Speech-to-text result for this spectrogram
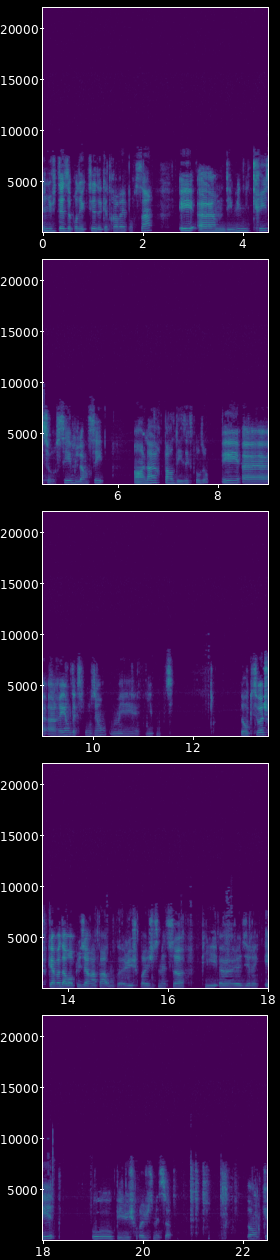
une vitesse de projectile de 80% et euh, des mini-cris sur cible lancés en l'air par des explosions. Et euh, un rayon d'explosion, mais il est plus petit. Donc, tu vois, je suis capable d'avoir plusieurs affaires. Donc, euh, lui, je pourrais juste mettre ça, puis le direct hit. Ou, puis lui, je pourrais juste mettre ça. Donc,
